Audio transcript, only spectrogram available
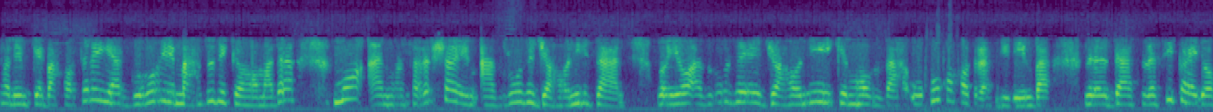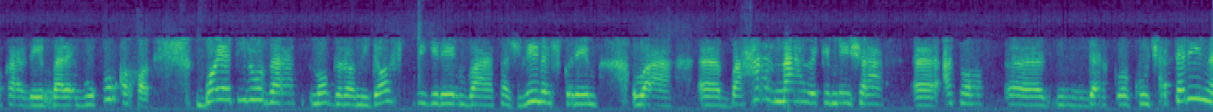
تانیم که به خاطر یک گروه محدودی که آمده ما منصرف شویم از روز جهانی زن و یا از روز جهانی که ما به حقوق خود رسیدیم و دسترسی پیدا کردیم برای حقوق خود. باید این روز ما گرامی داشت بگیریم و تجلیلش کنیم و به هر نحوه که میشه حتی در کوچکترین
